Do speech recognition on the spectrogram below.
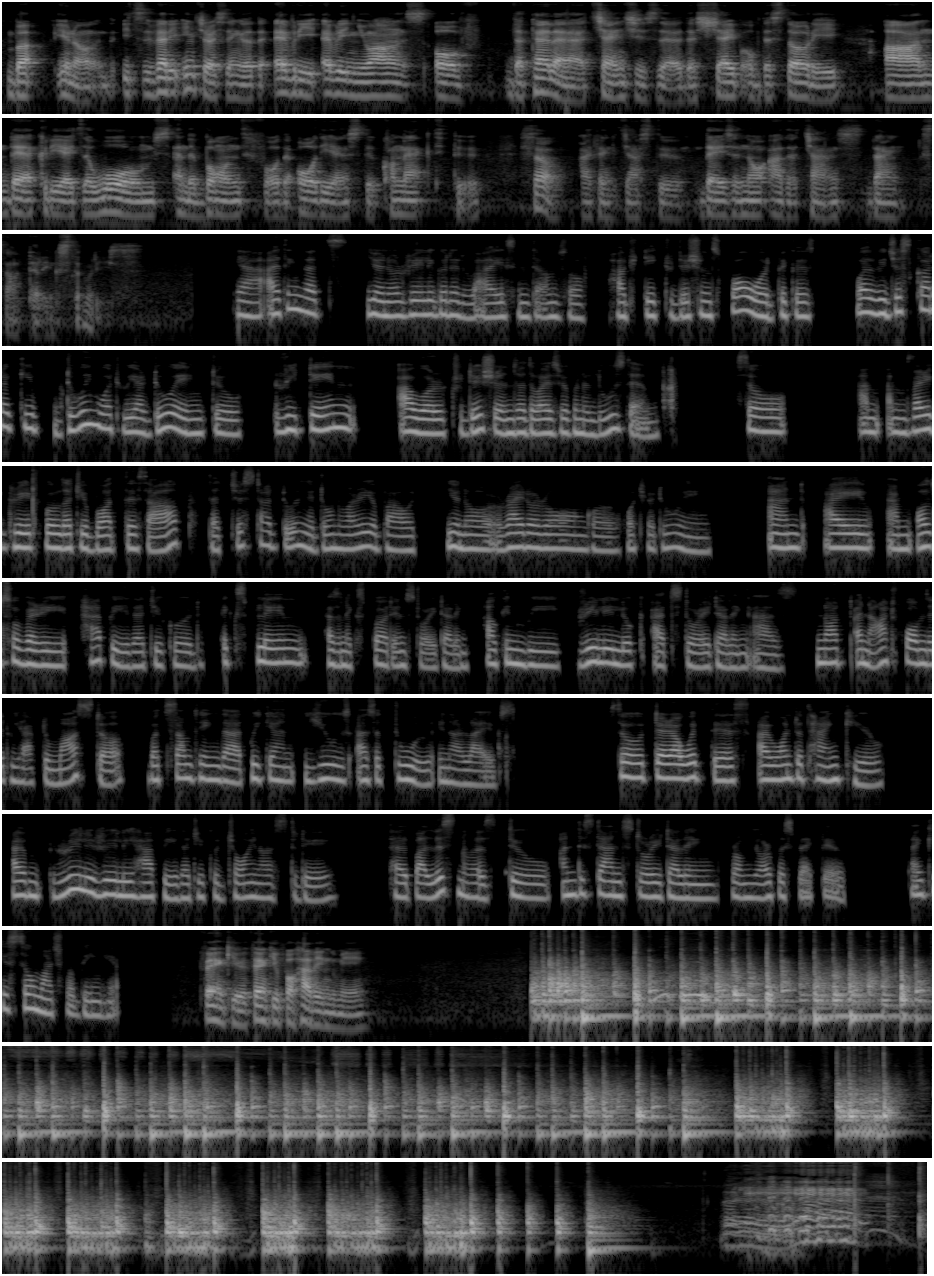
But you know, it's very interesting that every every nuance of the teller changes the, the shape of the story and that creates the warmth and the bond for the audience to connect to. So I think just to, there is no other chance than start telling stories. Yeah, I think that's you know really good advice in terms of how to take traditions forward because well we just got to keep doing what we are doing to retain our traditions otherwise we're going to lose them. So i'm i'm very grateful that you bought this up that just start doing it. Don't worry about you know right or wrong or what you're doing. And I am also very happy that you could explain, as an expert in storytelling, how can we really look at storytelling as not an art form that we have to master, but something that we can use as a tool in our lives. So, Terra, with this, I want to thank you. I'm really, really happy that you could join us today, help our listeners to understand storytelling from your perspective. Thank you so much for being here. Thank you. Thank you for having me.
